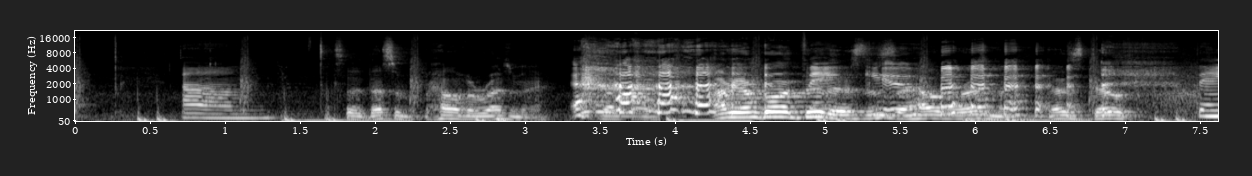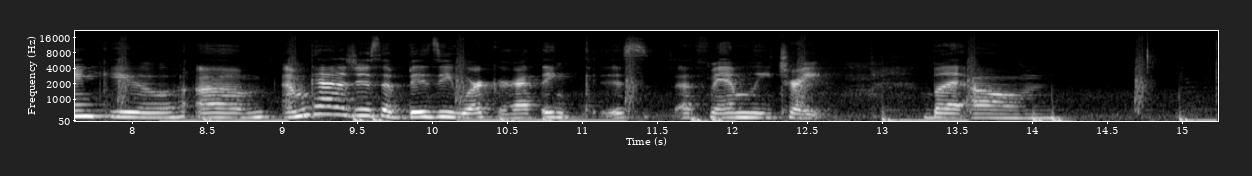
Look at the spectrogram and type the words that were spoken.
um, So that's a hell of a resume. Like, uh, I mean, I'm going through this. This is a hell of a resume. That's dope. Thank you. Um, I'm kind of just a busy worker. I think it's a family trait. But um,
